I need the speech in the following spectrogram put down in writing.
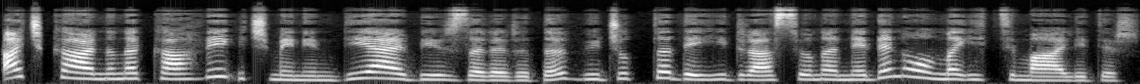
Aç karnına kahve içmenin diğer bir zararı da vücutta dehidrasyona neden olma ihtimalidir.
